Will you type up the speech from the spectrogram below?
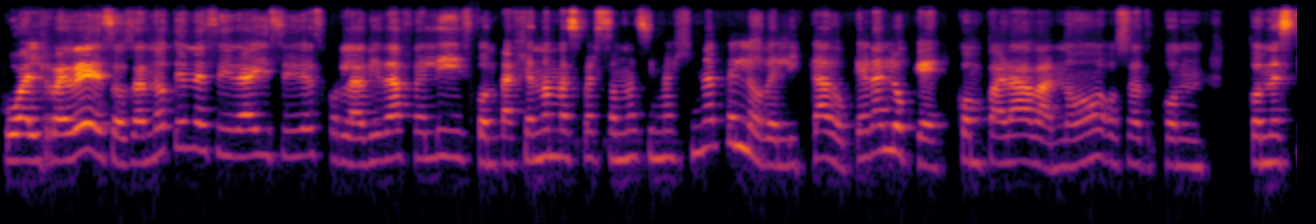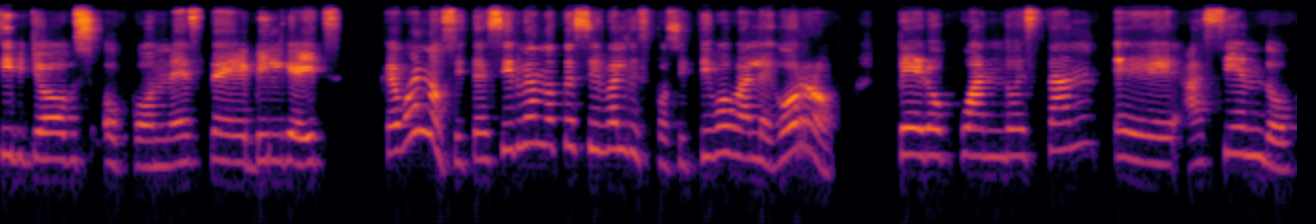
O al revés, o sea, no tienes SIDA y sigues por la vida feliz, contagiando a más personas. Imagínate lo delicado, que era lo que comparaba, ¿no? O sea, con, con Steve Jobs o con este Bill Gates, que bueno, si te sirve o no te sirve el dispositivo, vale gorro. Pero cuando están eh, haciendo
